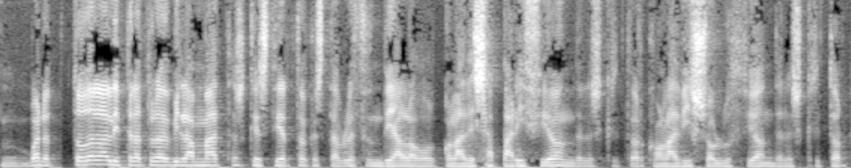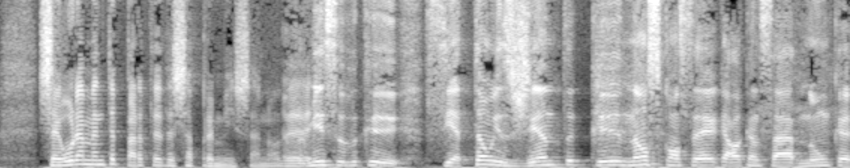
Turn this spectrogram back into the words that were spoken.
Bueno, toda la literatura de Vilamatas, que es cierto que establece un diálogo con la desaparición del escritor, con la disolución del escritor, seguramente parte de esa premisa, ¿no? A De- premissa de que se é tão exigente que não se consegue alcançar nunca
